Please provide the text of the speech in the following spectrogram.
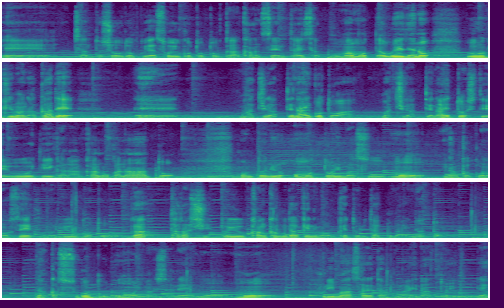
えー、ちゃんと消毒やそういうこととか感染対策を守った上での動きの中で、えー、間違ってないことは間違ってないとして動いていかなあかんのかなと本当に思っております。もうなんかこの政府の言うことが正しいという感覚だけには受け取りたくないなと。なんかすごく思いましたね。もうもう振り回されたくないなというね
